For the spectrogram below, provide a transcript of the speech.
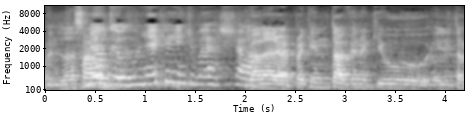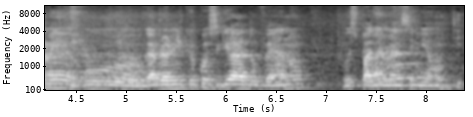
Quando lançar Meu o... Deus, onde é que a gente vai achar? Galera, pra quem não tá vendo aqui, o... ele também. O Gabriel Nico conseguiu a do Venom, o Spider-Man simbionte.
